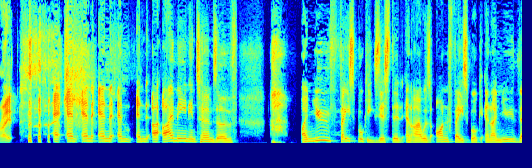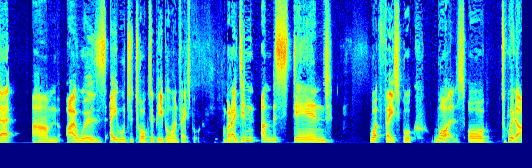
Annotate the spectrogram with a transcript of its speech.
Right. and, and, and, and, and, and uh, I mean, in terms of, I knew Facebook existed and I was on Facebook and I knew that um, I was able to talk to people on Facebook, but I didn't understand what Facebook was or Twitter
